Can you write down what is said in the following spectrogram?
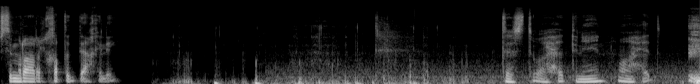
واستمرار الخط الداخلي. تست واحد اثنين واحد.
